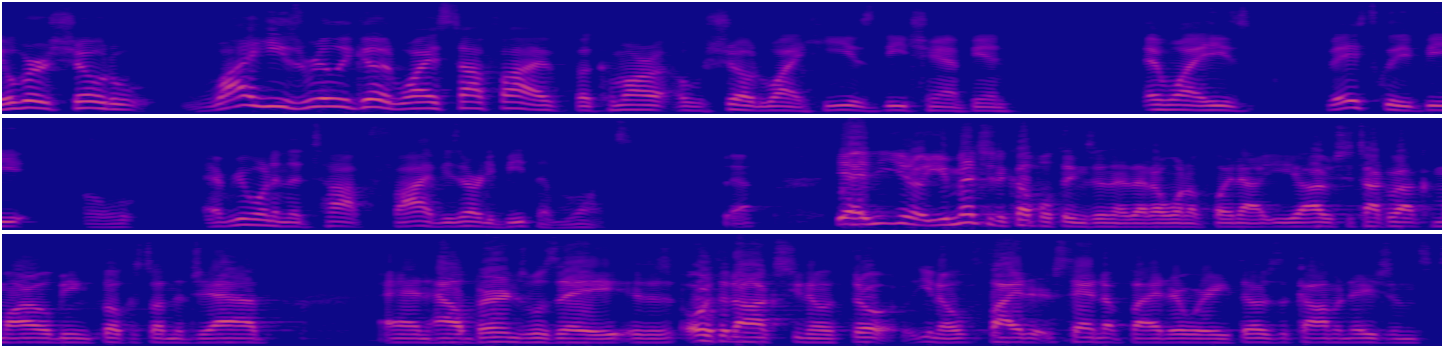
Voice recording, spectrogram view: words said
Gilbert showed why he's really good, why he's top five, but Kamaru showed why he is the champion and why he's basically beat everyone in the top five. He's already beat them once. Yeah. Yeah. And, you know, you mentioned a couple things in there that I want to point out. You obviously talk about Kamaru being focused on the jab and how Burns was a is an orthodox, you know, throw, you know, fighter, stand up fighter where he throws the combinations.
